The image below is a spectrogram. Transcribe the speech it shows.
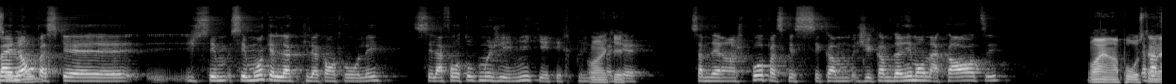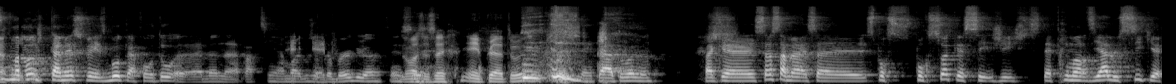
Ben non, parce que euh, c'est moi qui l'ai contrôlé. C'est la photo que moi j'ai mis qui a été reprise. que ça me dérange pas parce que c'est comme j'ai comme donné mon accord, tu sais. Ouais, en postant. À partir du moment où je t'amène mets sur Facebook, la photo, elle appartient à Mark Zuckerberg. Là, ouais, c'est ça. Un peu à toi. un peu à toi, là. Fait que ça, ça, c'est pour, pour, ça que c'était primordial aussi que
